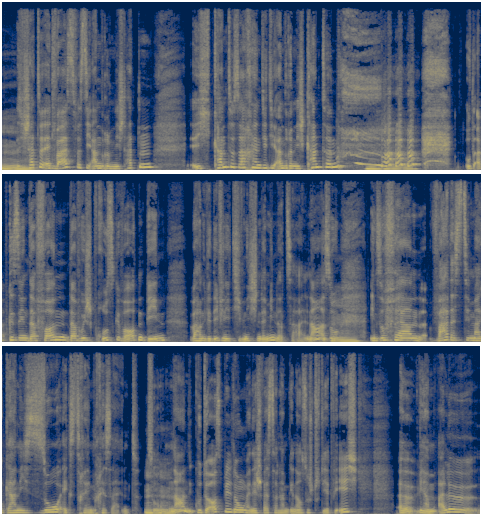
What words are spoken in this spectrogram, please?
Mhm. Ich hatte etwas, was die anderen nicht hatten. Ich kannte Sachen, die die anderen nicht kannten. Mhm. und abgesehen davon, da wo ich groß geworden bin, waren wir definitiv nicht in der Minderzahl. Ne? Also mhm. insofern war das Thema gar nicht so extrem präsent. Mhm. So, ne? Eine gute Ausbildung, meine Schwestern haben genauso studiert wie ich. Äh, wir haben alle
